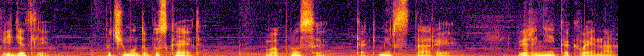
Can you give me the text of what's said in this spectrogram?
Видит ли? Почему допускает? Вопросы, как мир старые. Вернее, как война.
